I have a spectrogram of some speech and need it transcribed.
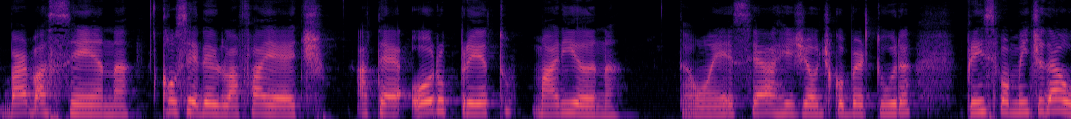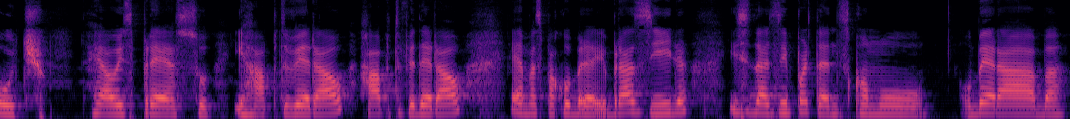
Barbacena, Conselheiro Lafayette, até Ouro Preto, Mariana. Então, essa é a região de cobertura, principalmente da útil. Real Expresso e Rápido Federal, Rápido Federal é mais para cobrir Brasília e cidades importantes como Uberaba,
